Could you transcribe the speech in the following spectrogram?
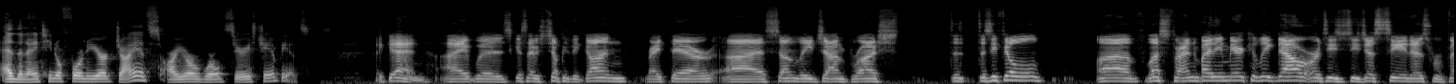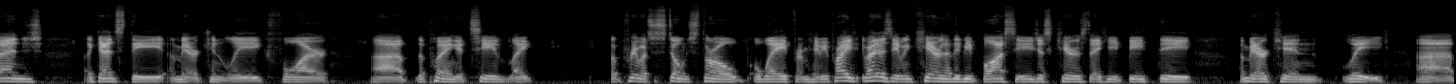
and the 1904 New York Giants are your World Series champions. Again, I was guess I was jumping the gun right there. Uh, suddenly, John Brush does, does he feel uh, less threatened by the American League now, or does he just see it as revenge against the American League for uh, the putting a team like pretty much a stone's throw away from him. He probably, he probably doesn't even care that they beat Boston. He just cares that he beat the American League. Uh,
